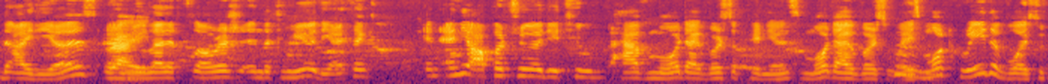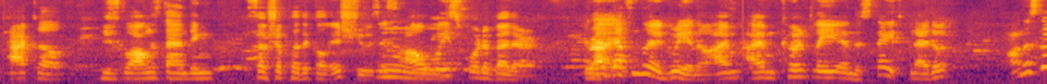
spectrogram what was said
the ideas and Right. you let it flourish in the community. I think in any opportunity to have more diverse opinions, more diverse ways, Hmm. more creative ways to tackle these long-standing social political issues is Hmm. always for the better. And I definitely agree. You know, I'm I'm currently in the states, but I don't honestly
